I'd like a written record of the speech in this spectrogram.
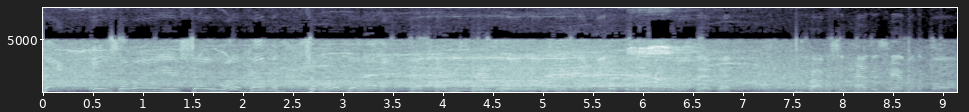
That is the way you say welcome to Oklahoma. That's how you say it. Just like you looked at the crowd and said that Robinson has his hand on the ball.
